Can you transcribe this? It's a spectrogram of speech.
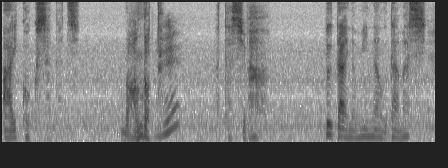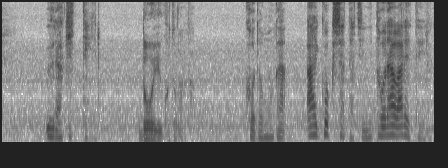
愛国者たち。なんだって？え？私は部隊のみんなを騙し裏切っている。どういうことなんだ？子供が愛国者たちに囚われているの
